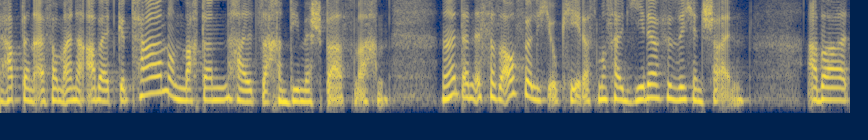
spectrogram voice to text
habe dann einfach meine Arbeit getan und mache dann halt Sachen, die mir Spaß machen. Ne? Dann ist das auch völlig okay. Das muss halt jeder für sich entscheiden. Aber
